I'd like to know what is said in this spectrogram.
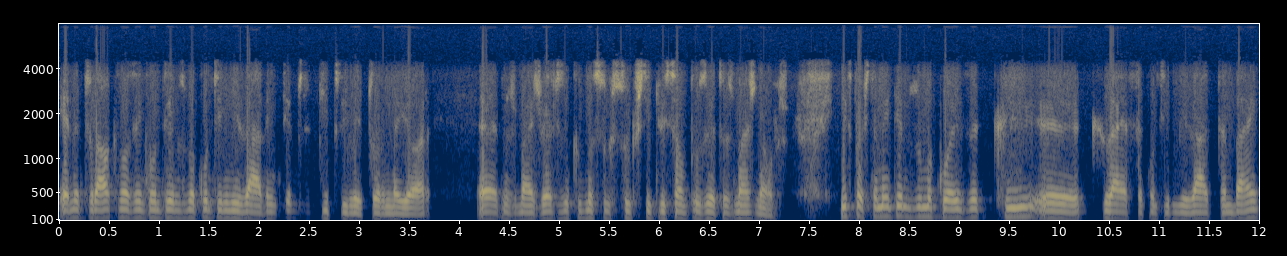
é natural que nós encontremos uma continuidade em termos de tipo de eleitor maior nos mais velhos do que uma substituição pelos eleitores mais novos. E depois também temos uma coisa que, uh, que dá essa continuidade também,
